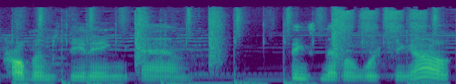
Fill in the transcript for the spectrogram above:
problems dating and things never working out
